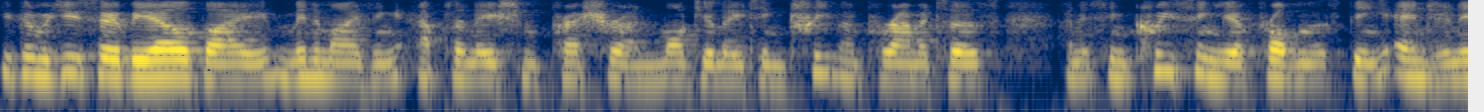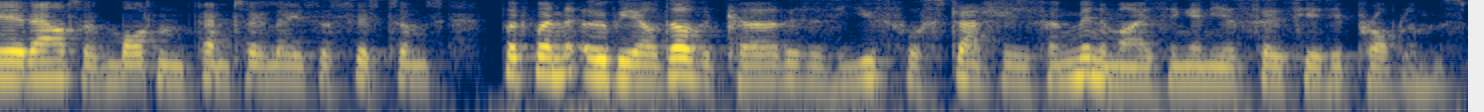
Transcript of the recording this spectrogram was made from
You can reduce OBL by minimizing applanation pressure and modulating treatment parameters, and it's increasingly a problem that's being engineered out of modern femtolaser systems. But when OBL does occur, this is a useful strategy for minimizing any associated problems.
